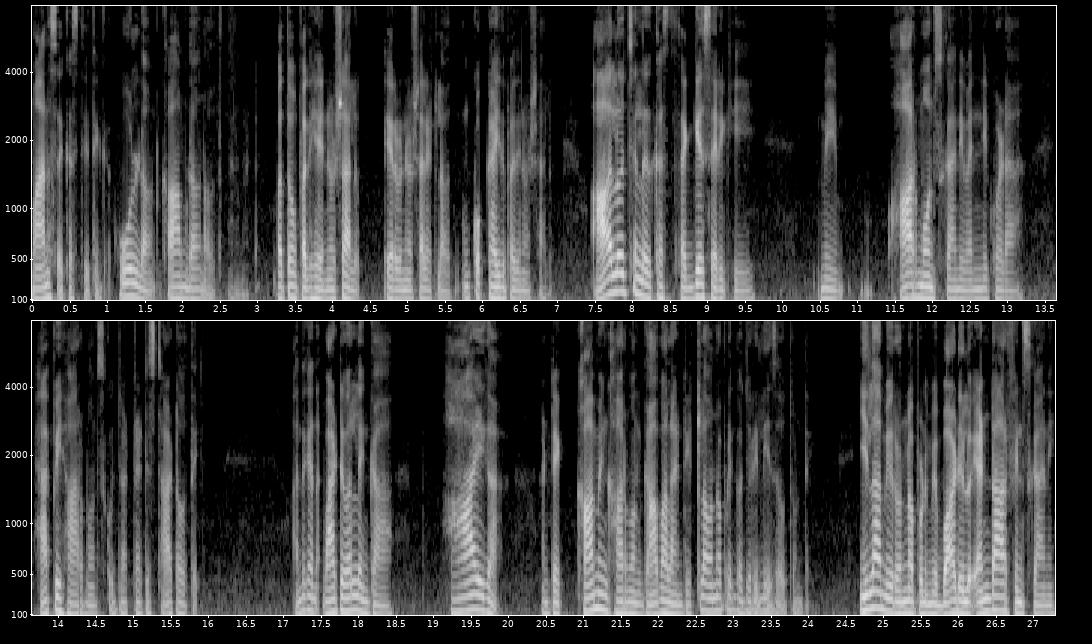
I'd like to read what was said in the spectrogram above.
మానసిక స్థితి ఇంకా కూల్ డౌన్ కామ్ డౌన్ అవుతుంది అనమాట మొత్తం పదిహేను నిమిషాలు ఇరవై నిమిషాలు ఎట్లా అవుతుంది? ఇంకొక ఐదు పది నిమిషాలు. ఆలోచనలు కాస్త తగ్గేసరికి మీ హార్మోన్స్ కానీ ఇవన్నీ కూడా హ్యాపీ హార్మోన్స్ కొంచెం అట్లాంటి స్టార్ట్ అవుతాయి. అందుకని వాటి వల్ల ఇంకా హాయిగా అంటే కామింగ్ హార్మోన్ కావాలంటే ఇట్లా ఉన్నప్పుడు ఇంకొంచెం రిలీజ్ అవుతుంటాయి. ఇలా మీరు ఉన్నప్పుడు మీ బాడీలో ఎండార్ఫిన్స్ కానీ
